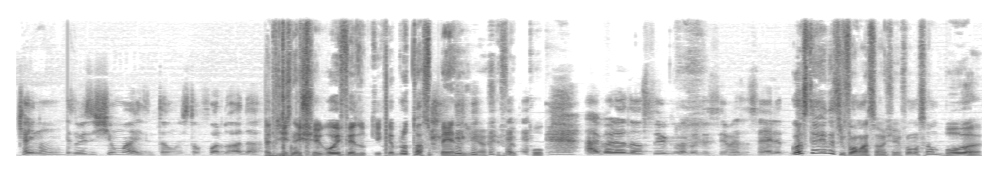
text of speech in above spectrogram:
Que aí não, eles não existiam mais, então eles estão fora do radar. A Disney chegou e fez o quê? Quebrou tuas pernas, gente. Acho que foi pouco. Agora eu não sei o que vai acontecer mais na série. Gostei dessa informação, achei uma informação boa.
